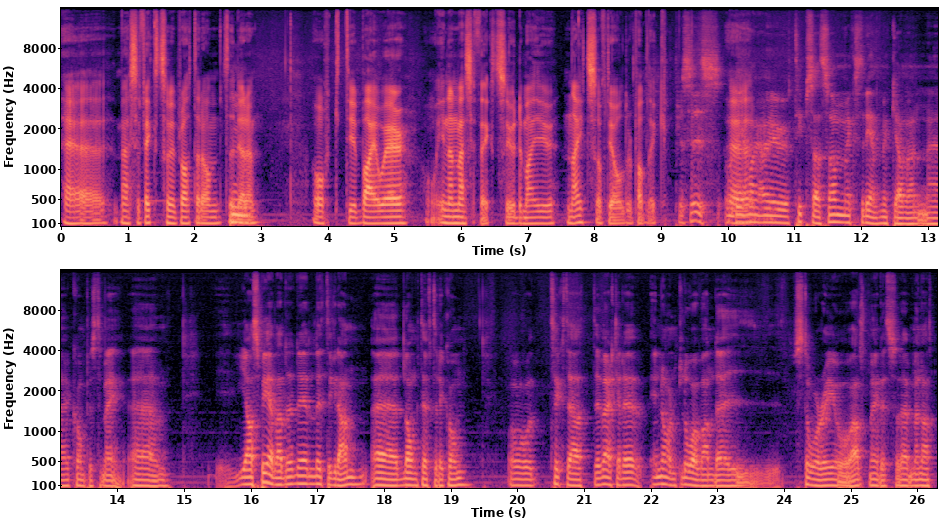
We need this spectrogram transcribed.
eh, Mass Effect som vi pratade om tidigare. Mm. Och det är Bioware. Och innan Mass Effect så gjorde man ju Knights of the Old Republic. Precis, och det Eh. har jag ju tipsat om extremt mycket av en eh, kompis till mig. Eh, jag spelade det lite grann eh, långt efter det kom. Och tyckte att det verkade enormt lovande i story och allt möjligt sådär. Men att,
